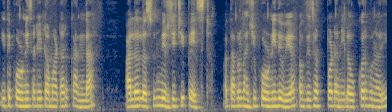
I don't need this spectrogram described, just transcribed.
इथे फोडणीसाठी टमाटर कांदा आलं लसूण मिरचीची पेस्ट आता आपण भाजी फोडणी देऊया. अगदी झटपट आणि लवकर होणारी.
